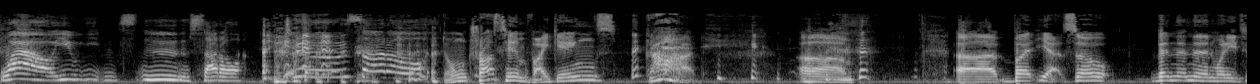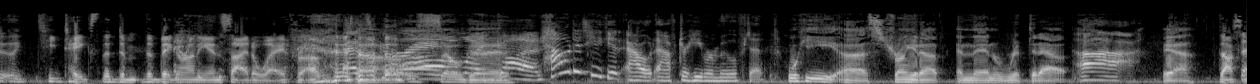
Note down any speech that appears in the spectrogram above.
wow, you, you mm, subtle, too subtle. Don't trust him, Vikings. God. Um, uh, but yeah, so then then, then when he t- like, he takes the d- the bigger on the inside away from. That's Oh, great. so Oh my good. gosh. How did he get out after he removed it? Well, he uh, strung it up and then ripped it out. Ah, Yeah. Doctor's So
